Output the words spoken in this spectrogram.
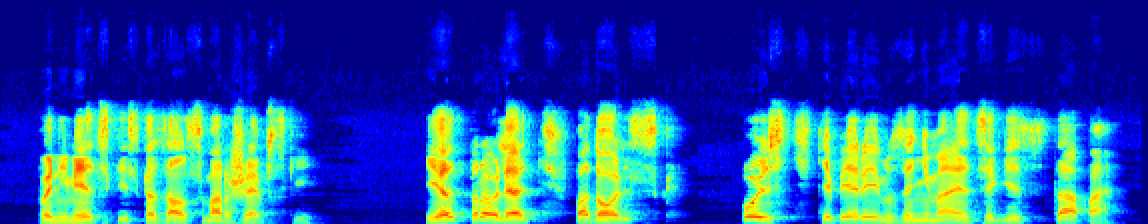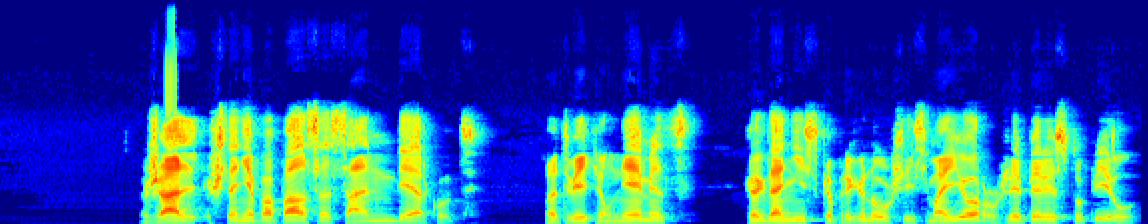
— по-немецки сказал Сморжевский и отправлять в Подольск. Пусть теперь им занимается гестапо. — Жаль, что не попался сам Беркут, — ответил немец, когда, низко пригнувшись, майор уже переступил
